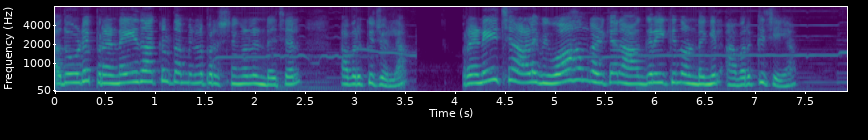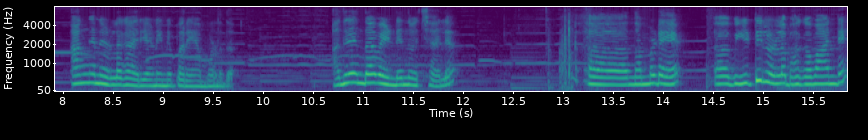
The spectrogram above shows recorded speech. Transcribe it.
അതോടെ പ്രണയിതാക്കൾ തമ്മിലുള്ള പ്രശ്നങ്ങൾ ഉണ്ടെച്ചാൽ അവർക്ക് ചൊല്ലാം. പ്രണയിച്ച ആളെ വിവാഹം കഴിക്കാൻ ആഗ്രഹിക്കുന്നുണ്ടെങ്കിൽ അവർക്ക് ചെയ്യാം. അങ്ങനെയുള്ള കാര്യമാണ് ഇനി പറയാൻ പോണത്. അതിനെന്താ വേണ്ടതെന്ന് വെച്ചാൽ നമ്മുടെ വീട്ടിലുള്ള ഭഗവാന്റെ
